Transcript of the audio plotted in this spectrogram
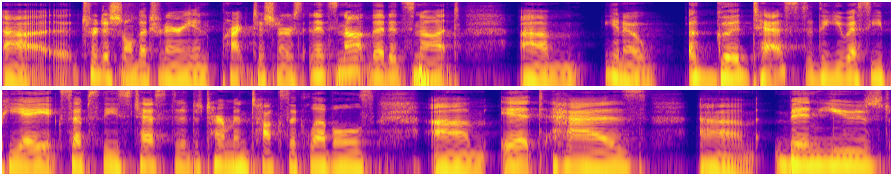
uh, traditional veterinarian practitioners. And it's not that it's not, um, you know, a good test. The US EPA accepts these tests to determine toxic levels. Um, it has um, been used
